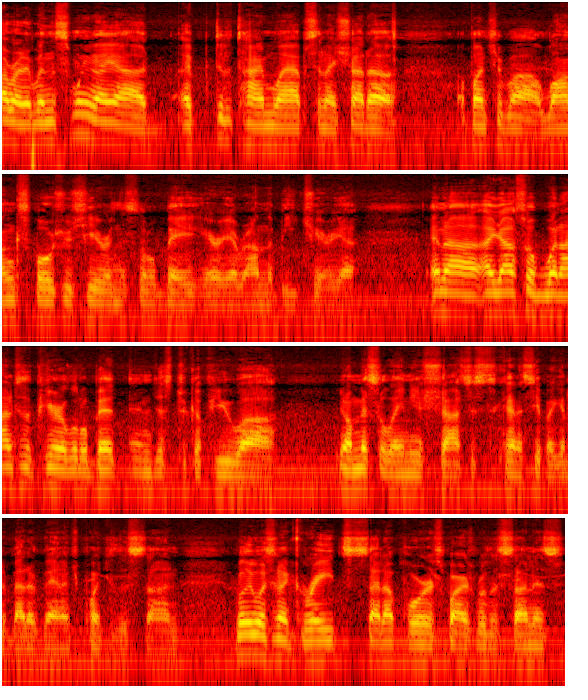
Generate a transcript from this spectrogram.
All right, when this morning I uh, I did a time lapse and I shot a, a bunch of uh, long exposures here in this little bay area around the beach area, and uh, I also went onto the pier a little bit and just took a few uh, you know miscellaneous shots just to kind of see if I get a better vantage point to the sun. Really wasn't a great setup for as far as where the sun is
